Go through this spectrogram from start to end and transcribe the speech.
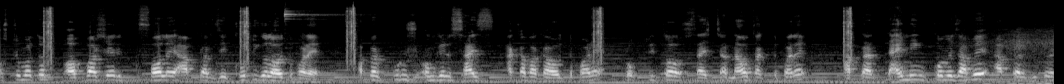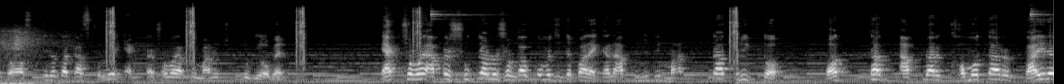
অষ্টমতন অভ্যাসের ফলে আপনার যে ক্ষতিগুলো হতে পারে, আপনার পুরুষ অঙ্গের সাইজ আঁকাবাঁকা হতে পারে, প্রকৃত সাইজটা নাও থাকতে পারে, আপনার টাইমিং কমে যাবে, আপনার ভিতরে একটা অস্থিরতা কাজ করবে, একটা সময় আপনি মানসিক রোগী হবেন। এক সময় আপনার শুক্রাণুর সংখ্যা কমে যেতে পারে, কারণ আপনি যদি মাত্রাতিরিক্ত, অর্থাৎ আপনার ক্ষমতার বাইরে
